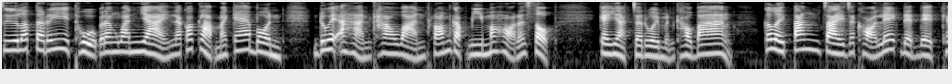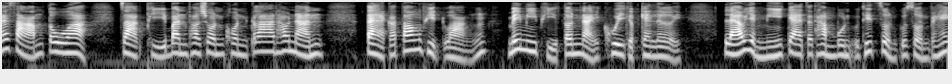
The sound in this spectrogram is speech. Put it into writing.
ซื้อลอตเตอรี่ถูกรางวัลใหญ่แล้วก็กลับมาแก้บน ด้วยอาหารข้าวหวานพร้อมกับมีมหรสพแกอยากจะรวยเหมือนเขาบ้าง ก็เลยตั้งใจจะขอเลขเด็ด ๆ แค่ 3 ตัว จากผีบรรพชนคนกล้าเท่านั้น แต่ก็ต้องผิดหวัง ไม่มีผีตนไหนคุยกับแกเลย แล้วอย่างนี้แกจะทำบุญอุทิศส่วนกุศลไปให้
